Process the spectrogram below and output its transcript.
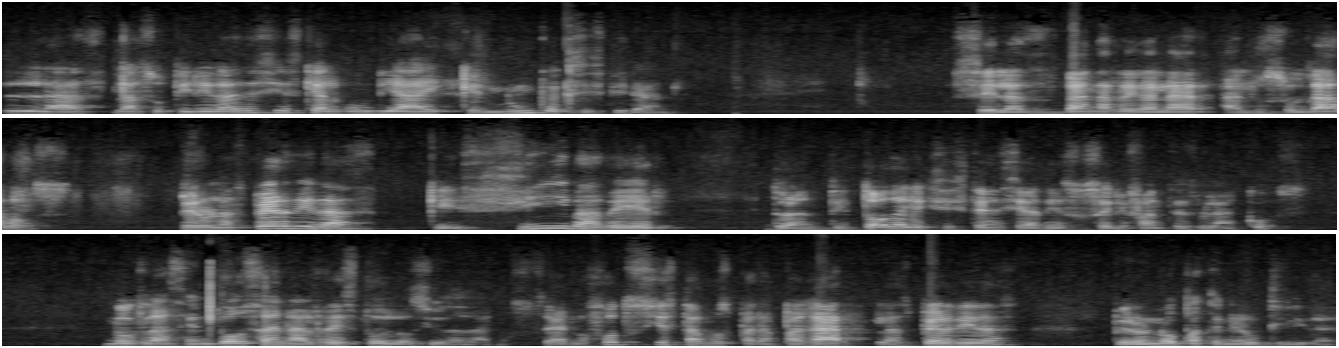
las, las utilidades, si es que algún día hay, que nunca existirán, se las van a regalar a los soldados, pero las pérdidas que sí va a haber durante toda la existencia de esos elefantes blancos, nos las endosan al resto de los ciudadanos. O sea, nosotros sí estamos para pagar las pérdidas, pero no para tener utilidad.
